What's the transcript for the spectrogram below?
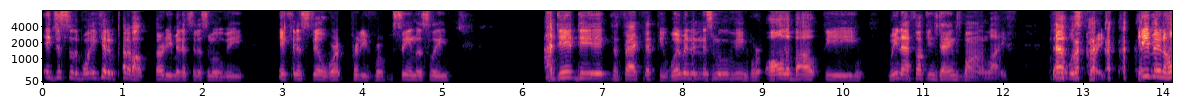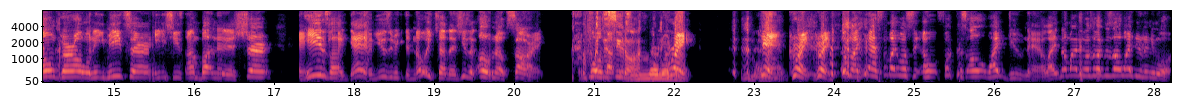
it just to the point, it could have cut about 30 minutes of this movie. It could have still worked pretty seamlessly. I did dig the fact that the women in this movie were all about the we not fucking James Bond life. That was great. Even homegirl, when he meets her, he, she's unbuttoning his shirt, and he's like, "Damn, usually we can know each other." And she's like, "Oh no, sorry." Put the suit on. Great. yeah, great, great. I'm like, yeah, somebody wants to. Oh, fuck this old white dude now. Like nobody wants to fuck this old white dude anymore.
